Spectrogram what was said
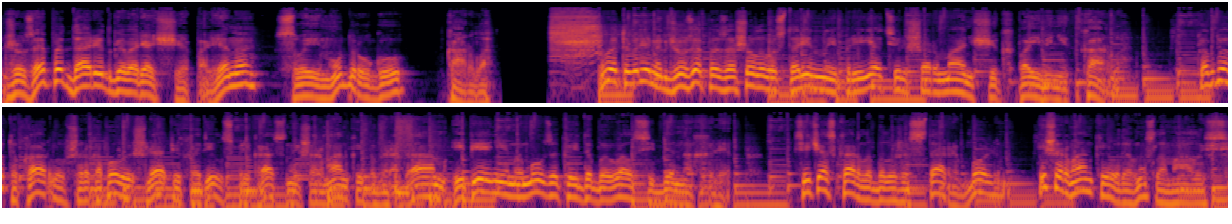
Джузеппе дарит говорящее полено своему другу Карло. В это время к Джузеппе зашел его старинный приятель-шарманщик по имени Карло. Когда-то Карло в широкополой шляпе ходил с прекрасной шарманкой по городам и пением и музыкой добывал себе на хлеб. Сейчас Карло был уже стар и болен, и шарманка его давно сломалась.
